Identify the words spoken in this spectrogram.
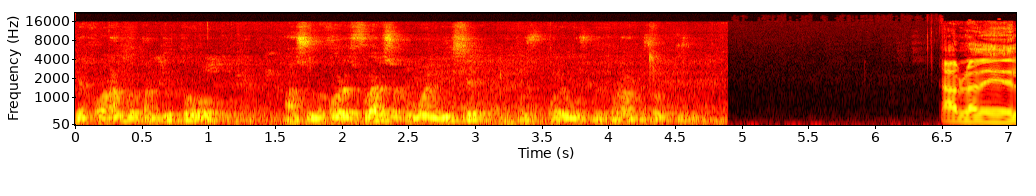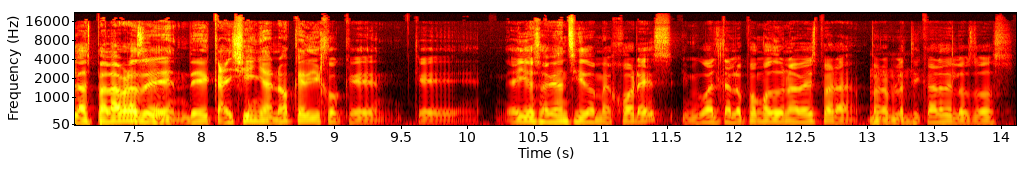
mejorando tantito a su mejor esfuerzo, como él dice, pues podemos mejorar nosotros. ¿no? Habla de las palabras de, de Caixinha, ¿no? Que dijo que, que ellos habían sido mejores. Igual te lo pongo de una vez para, para platicar de los dos.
